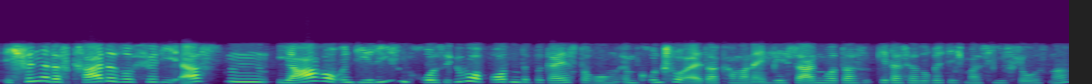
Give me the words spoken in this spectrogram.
Ich finde, dass gerade so für die ersten Jahre und die riesengroße überbordende Begeisterung im Grundschulalter kann man eigentlich sagen, wird das, geht das ja so richtig massiv los. Ne?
